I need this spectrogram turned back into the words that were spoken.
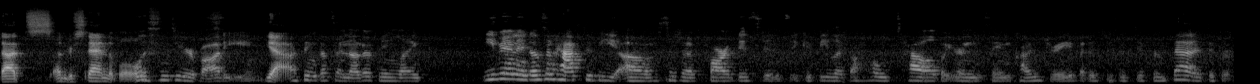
that's understandable. listen to your body. Yeah. I think that's another thing. Like even it doesn't have to be uh, such a far distance. It could be like a hotel, but you're in the same country, but it's just a different bed, a different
